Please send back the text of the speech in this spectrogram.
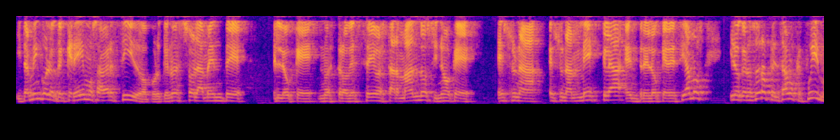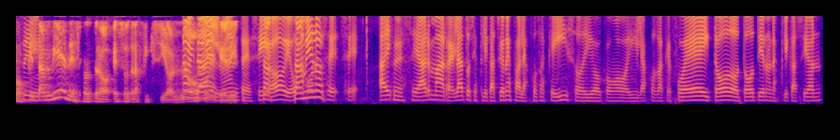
y también con lo que creemos haber sido, porque no es solamente lo que nuestro deseo está armando, sino que es una, es una mezcla entre lo que deseamos y lo que nosotros pensamos que fuimos, Sí. que también es, otro, es otra ficción. No, No, y también- Porque- sí, Ta- obvio. Uno- también- uno, se, se, hay- Sí. se arma relatos y explicaciones para las cosas que hizo, digo, como y las cosas que fue y todo, todo tiene una explicación.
